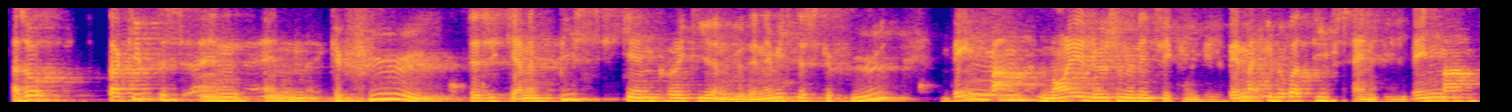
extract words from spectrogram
Also da gibt es ein, ein Gefühl, das ich gerne ein bisschen korrigieren würde, nämlich das Gefühl, wenn man neue Lösungen entwickeln will, wenn man innovativ sein will, wenn man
